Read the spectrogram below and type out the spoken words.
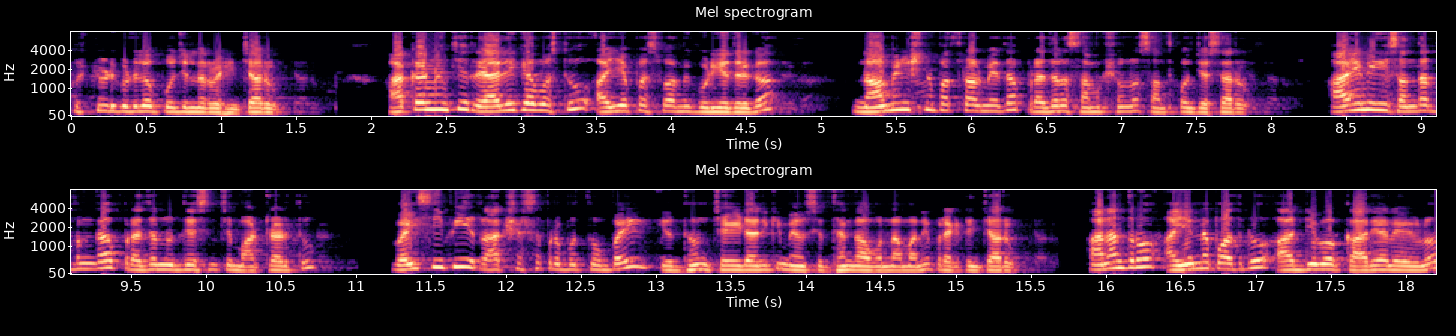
కృష్ణుడి గుడిలో పూజలు నిర్వహించారు. అక్కడి నుంచి ర్యాలీగా వస్తూ అయ్యప్ప స్వామి గుడి ఎదురుగా నామినేషన్ పత్రాల మీద ప్రజల సమక్షంలో సంతకం చేశారు. ఆయన ఈ సందర్భంగా ప్రజలను ఉద్దేశించి మాట్లాడుతూ వైసీపీ రాక్షస ప్రభుత్వంపై యుద్ధం చేయడానికి మేము సిద్ధంగా ఉన్నామని ప్రకటించారు. అనంతరం అయ్యన్నపాత్రుడు ఆర్డీఓ కార్యాలయంలో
